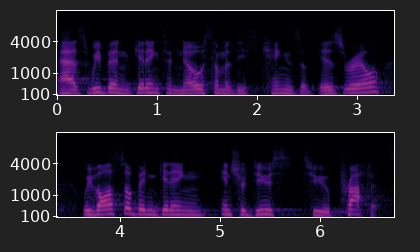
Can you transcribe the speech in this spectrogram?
as we've been getting to know some of these kings of Israel. We've also been getting introduced to prophets,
